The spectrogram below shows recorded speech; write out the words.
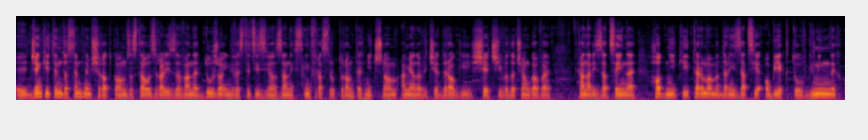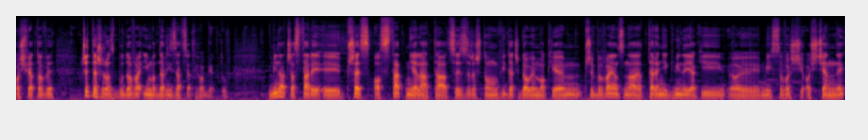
Y, Dzięki tym dostępnym środkom zostało zrealizowane dużo inwestycji związanych z infrastrukturą techniczną, a mianowicie drogi, sieci wodociągowe, kanalizacyjne, chodniki, termomodernizację obiektów gminnych, oświatowych, czy też rozbudowa i modernizacja tych obiektów. Gmina Czastary y, przez ostatnie lata, co jest zresztą widać gołym okiem, przybywając na terenie gminy, jak i y, miejscowości ościennych,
